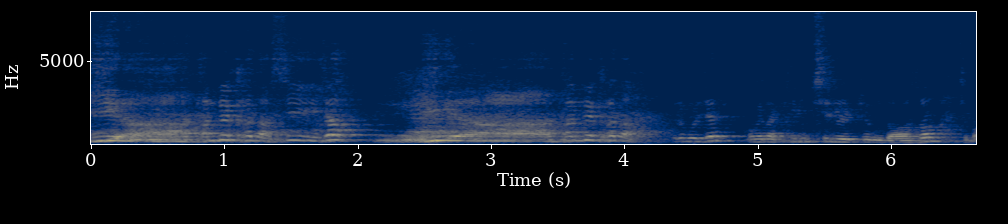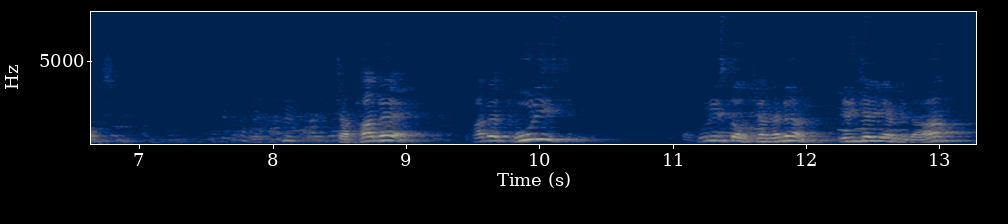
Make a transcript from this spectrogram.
이야, 담백하다. 시작. 이야, 담백하다. 그리고 이제 거기다 김치를 좀 넣어서 같이 먹습니다. 자, 밥에, 밥에 돌이 있습니다. 자, 돌이 때 어떻게 하냐면 이렇게 얘기합니다.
